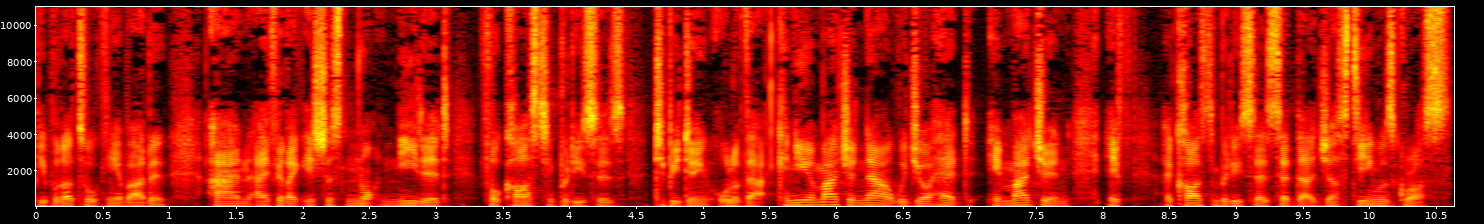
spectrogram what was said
People are talking about it. And I feel like it's just not needed for casting producers to be doing all of that. Can you imagine now with your head? Imagine if a casting producer said that Justine was gross.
